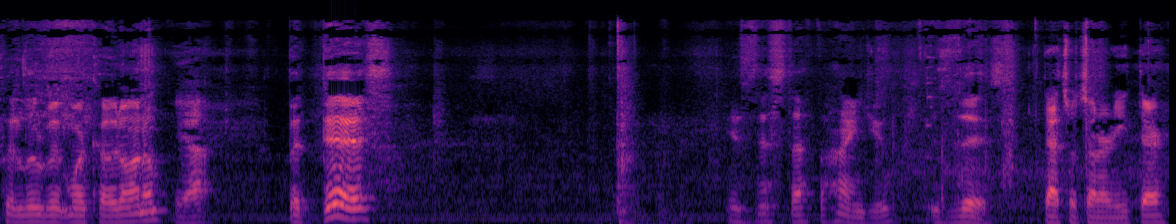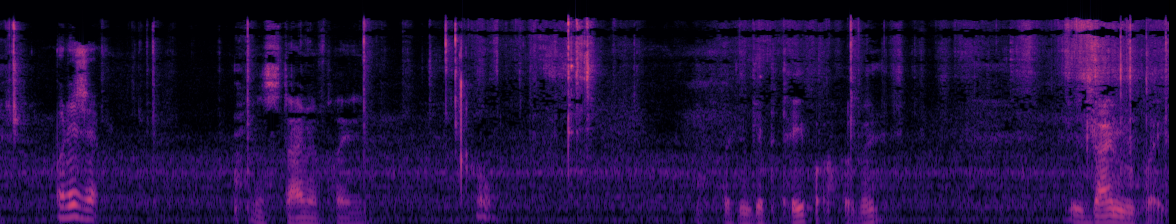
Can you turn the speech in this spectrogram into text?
put a little bit more coat on them. Yeah. But this is this stuff behind you. Is this? That's what's underneath there. What is it? It's diamond plated. If I can get the tape off of it. it. Is diamond plate.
